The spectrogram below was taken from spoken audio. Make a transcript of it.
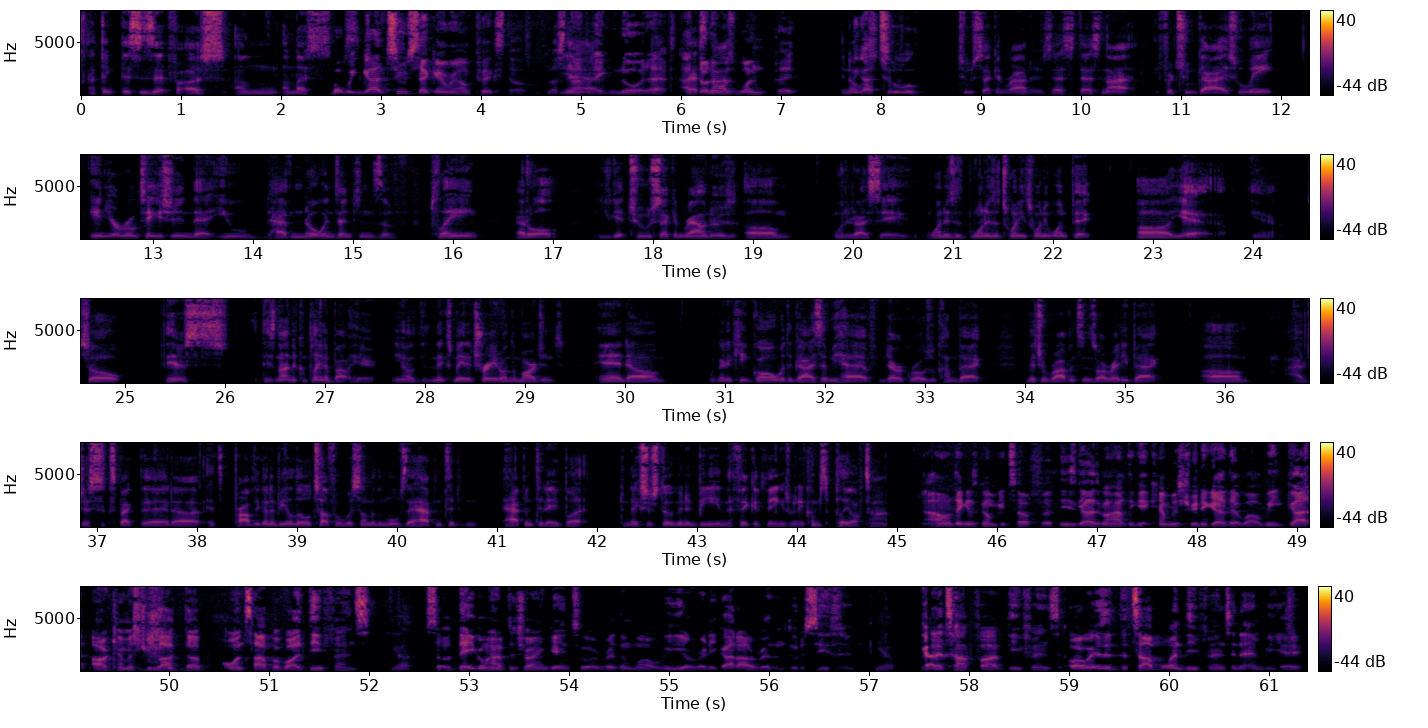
I think this is it for us, um, unless. But we got two second round picks, though. Let's yeah, not ignore that. that I thought not, it was one pick. You know, we got two, two two second rounders. That's that's not for two guys who ain't in your rotation that you have no intentions of playing at all. You get two second rounders. Um, what did I say? One is a, one is a 2021 pick. Uh, yeah, yeah. So there's there's nothing to complain about here. You know, the Knicks made a trade on the margins. And um, we're going to keep going with the guys that we have. Derrick Rose will come back. Mitchell Robinson's already back. Um, I just expect that uh, it's probably going to be a little tougher with some of the moves that happened to happen today, but the Knicks are still going to be in the thick of things when it comes to playoff time. I don't think it's going to be tough. These guys are going to have to get chemistry together while we got our chemistry locked up on top of our defense. Yeah. So they going to have to try and get into a rhythm while we already got our rhythm through the season. Yep got a top five defense. Or is it the top one defense in the NBA?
